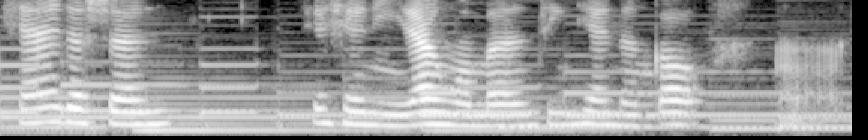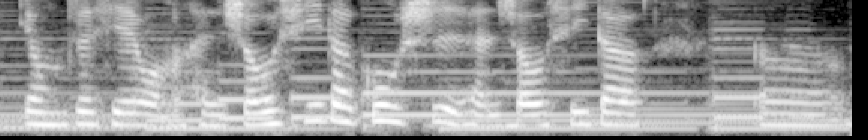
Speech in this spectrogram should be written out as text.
亲爱的神。谢谢你让我们今天能够，嗯，用这些我们很熟悉的故事、很熟悉的嗯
